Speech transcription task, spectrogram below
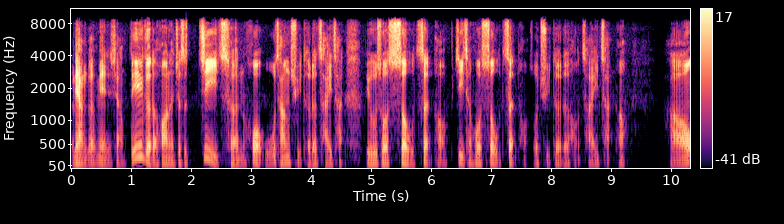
两个面向，第一个的话呢，就是继承或无偿取得的财产，比如说受赠哈，继承或受赠哈所取得的哈财产哈。好，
